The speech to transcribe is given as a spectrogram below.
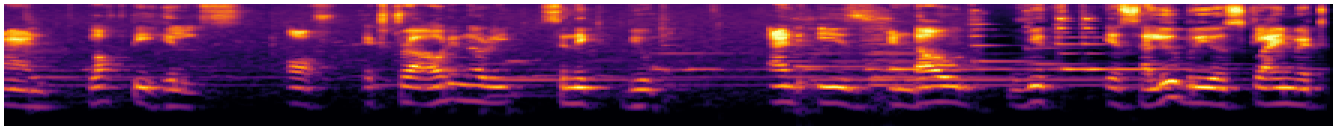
and lofty hills of extraordinary scenic beauty and is endowed with a salubrious climate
